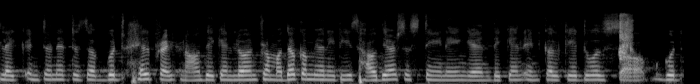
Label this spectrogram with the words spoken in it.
like internet is a good help right now. They can learn from other communities how they are sustaining and they can inculcate those uh, good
